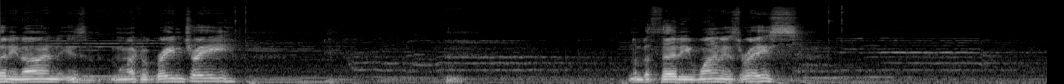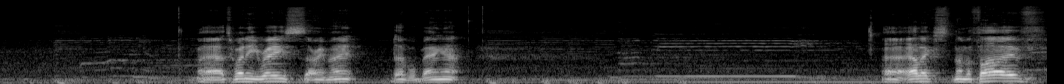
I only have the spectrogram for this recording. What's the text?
39 is Michael Greentree. Number 31 is Reese. Uh, 20 Reese, sorry mate, double banger. Uh, Alex, number 5.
